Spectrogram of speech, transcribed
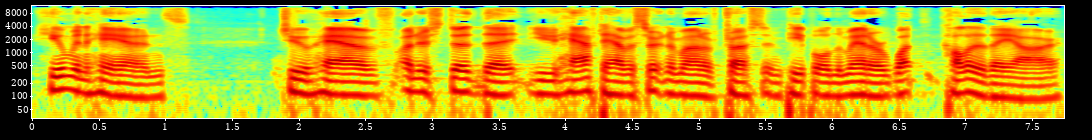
human hands to have understood that you have to have a certain amount of trust in people no matter what color they are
